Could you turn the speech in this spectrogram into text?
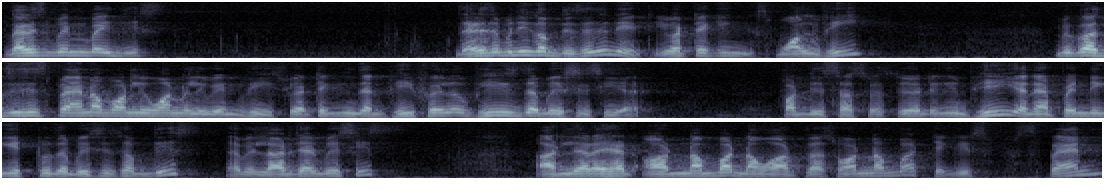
that is meant by this. That is the meaning of this is not it you are taking small v because this is span of only one element v. So, you are taking that v fellow v is the basis here for this subspace. So, you are taking v and appending it to the basis of this have a larger basis earlier I had odd number now r plus 1 number take its span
